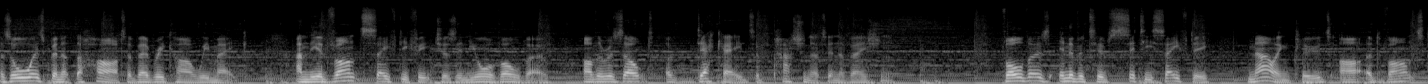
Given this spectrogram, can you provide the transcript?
has always been at the heart of every car we make, and the advanced safety features in your Volvo are the result of decades of passionate innovation. Volvo's innovative city safety now includes our advanced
